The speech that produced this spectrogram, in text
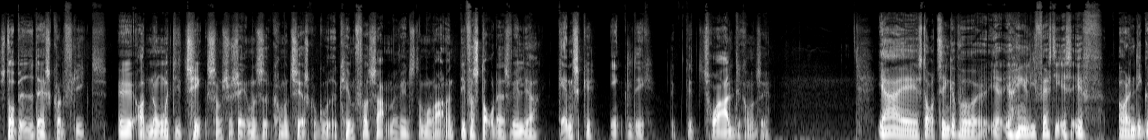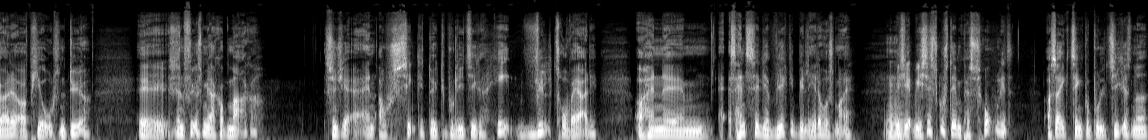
stor bededagskonflikt, øh, og nogle af de ting, som Socialdemokratiet kommer til at skulle gå ud og kæmpe for sammen med Venstre og Moderaterne, det forstår deres vælgere ganske enkelt ikke. Det, det tror jeg aldrig, de kommer til. Jeg øh, står og tænker på, jeg, jeg hænger lige fast i SF, og hvordan de gør det, og Pia Olsen Dyr. Øh, sådan en fyr som Jakob Marker, synes jeg er en afsindig dygtig politiker, helt vildt troværdig, og han, øh, altså, han sælger virkelig billetter hos mig. Mm. Hvis, jeg, hvis jeg skulle stemme personligt, og så ikke tænke på politik og sådan noget,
